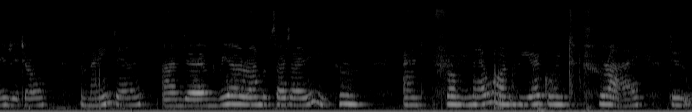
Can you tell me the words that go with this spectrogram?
name's Rachel, And my name's Ellie. and um, we are Random Stars RE. And from now on, we are going to try do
